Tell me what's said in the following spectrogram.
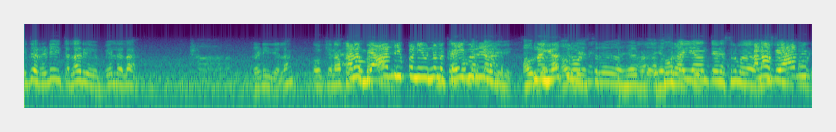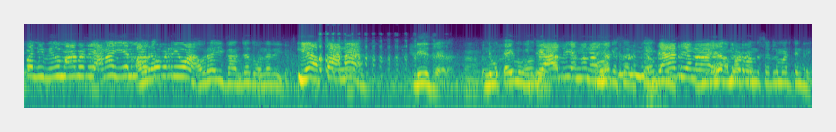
ಇದು ರೆಡಿ ಐತಲ್ಲ ರೀ ಬೇಲ್ ಎಲ್ಲ ರೆಡಿ ಇದೆಯಲ್ಲ? ಓಕೆ ನಾವು ಅಣ್ಣ ಬ್ಯಾಡ್ರಿಪ್ಪ ನೀವು ನನ್ನ ಕೈ ಬಿಡ್ರಿ ಅವ್ರ ನಾ ಹೇಳ್ತೀನಿ ಅವ್ರ ಹೆಸರು ಹೇಳ್ಬಿಡು. ಹೆಸರು ತೋಟಯ್ಯ ಅಂತ ಹೇಳಿ ಹೆಸರು ಅಣ್ಣ ಬ್ಯಾಡ್ರಿಪ್ಪ ನೀವು ಇದು ಮಾಡ್ಬೇಡ್ರಿ. ಅಣ್ಣ ಏನ್ ಮಾಡ್ಕೋಬೇಡ್ರಿ ನೀವು? ಅವರೇ ಈ ಗಾಂಜಾದ ಓನರ್ ಈಗ. ಏ ಅಪ್ಪ ಅಣ್ಣ. ಪ್ಲೀಸ್ ರೀ ಅಣ್ಣ ನಿಮ್ ಕೈ ಮುಗಿತೀವಿ ಬ್ಯಾಡ್ರಿ ಅಣ್ಣ ಬ್ಯಾಡ್ರಿ ಅಣ್ಣ ಅಮೌಂಟ್ ನೋಡ್ರಿ. ಒಂದು ಸೆಟ್ಲ್ ಮಾಡ್ತೀನಿ ರೀ.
